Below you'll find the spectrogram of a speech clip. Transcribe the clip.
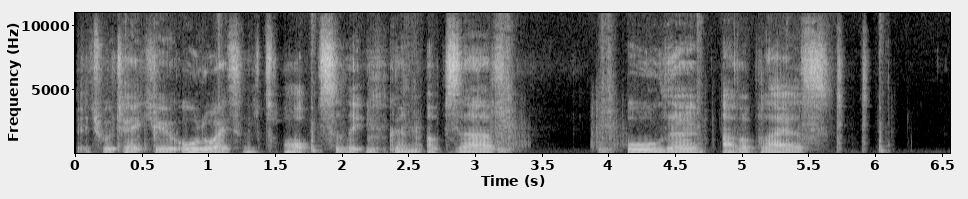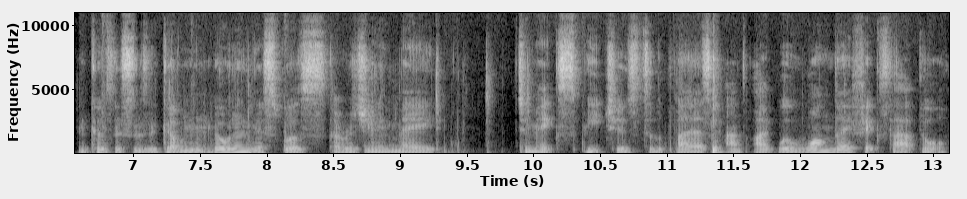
which will take you all the way to the top so that you can observe all the other players because this is a government building, this was originally made to make speeches to the players, and I will one day fix that door.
